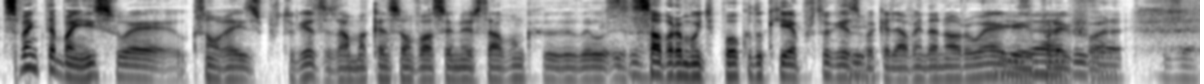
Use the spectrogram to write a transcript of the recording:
Se bem que também isso é o que são raízes portuguesas. Há uma canção vossa neste álbum que Sim. sobra muito pouco do que é português. O bacalhau vem da Noruega exato, e por aí exato, fora. Exato.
